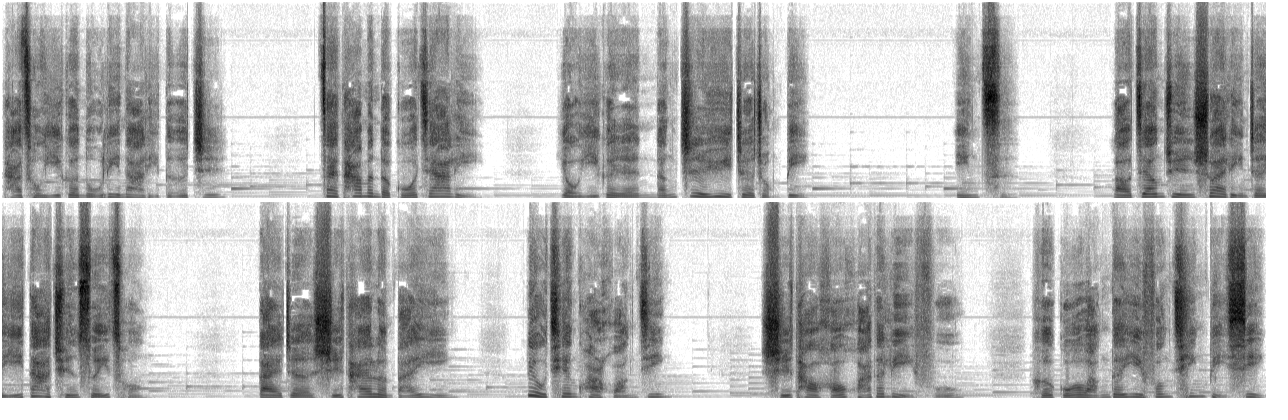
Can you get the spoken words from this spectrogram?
他从一个奴隶那里得知，在他们的国家里，有一个人能治愈这种病。因此，老将军率领着一大群随从，带着十胎论白银、六千块黄金、十套豪华的礼服和国王的一封亲笔信，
